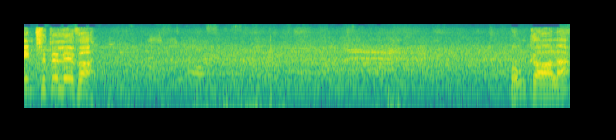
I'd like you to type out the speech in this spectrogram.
Time to deliver. Mongala.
